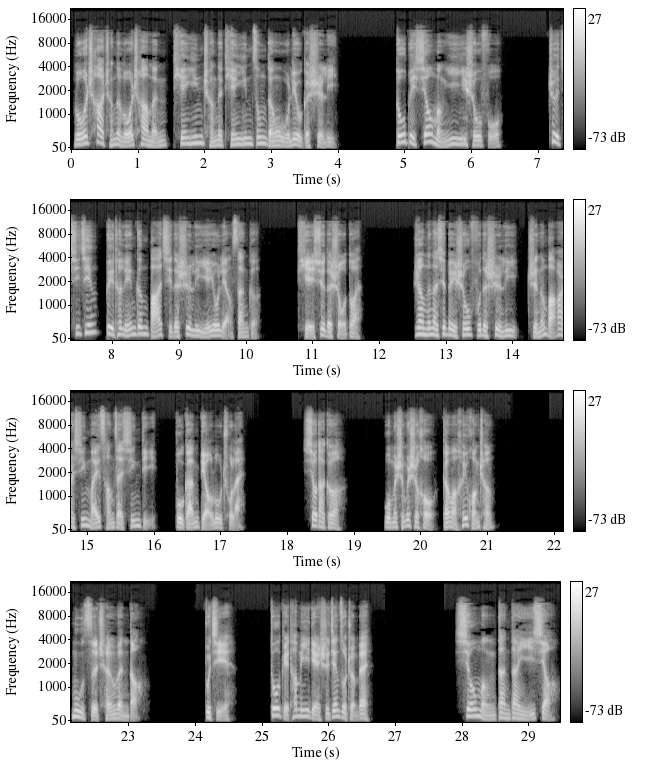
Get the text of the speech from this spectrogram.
罗刹城的罗刹门、天阴城的天阴宗等五六个势力都被萧猛一一收服。这期间被他连根拔起的势力也有两三个。铁血的手段，让的那些被收服的势力只能把二心埋藏在心底，不敢表露出来。萧大哥，我们什么时候赶往黑皇城？木子辰问道。不急，多给他们一点时间做准备。萧猛淡淡一笑。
